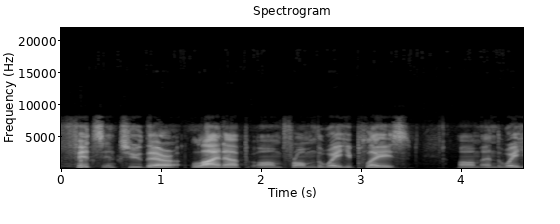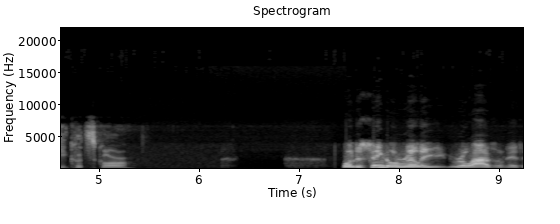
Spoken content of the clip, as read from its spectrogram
fits into their lineup um, from the way he plays um, and the way he could score? Well, Dzingel really relies on his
